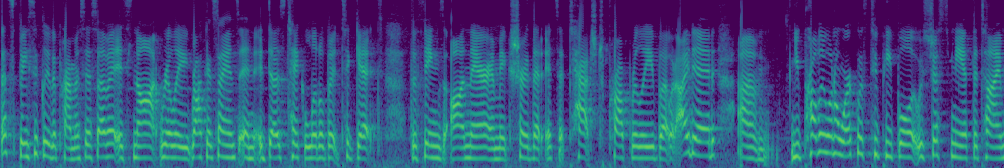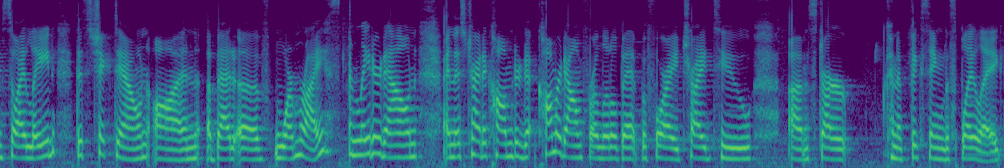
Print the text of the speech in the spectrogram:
that's basically the premises of it. It's not really rocket science and it does take a little bit to get the things on there and make sure that it's attached properly. But what I did, um, you probably want to work with two people. It was just me at the time. So I laid this chick down on a bed of warm rice and laid her down and this tried to calm her, calm her down for a little bit before I tried to um, start kind of fixing the splay leg.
